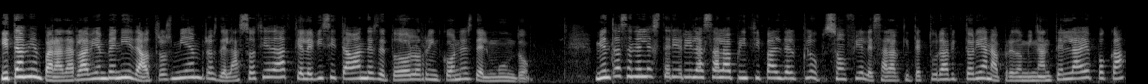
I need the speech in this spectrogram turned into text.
Y también para dar la bienvenida a otros miembros de la sociedad que le visitaban desde todos los rincones del mundo. Mientras en el exterior y la sala principal del club son fieles a la arquitectura victoriana predominante en la época,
